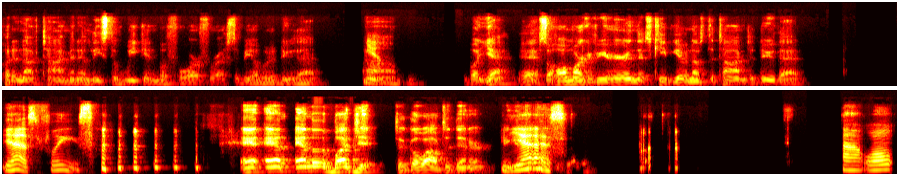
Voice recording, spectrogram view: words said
put enough time in at least a weekend before for us to be able to do that. Yeah. Um, but yeah, yeah. So Hallmark, if you're hearing this, keep giving us the time to do that. Yes, please. and and and the budget to go out to dinner. Yes. Uh, well,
